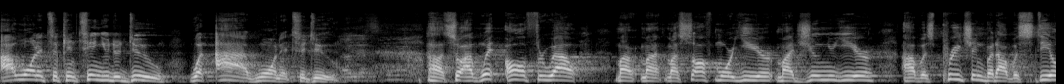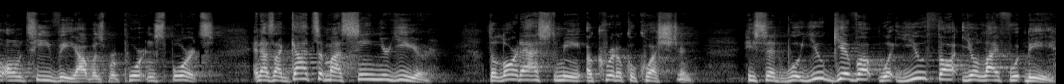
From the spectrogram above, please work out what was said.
I wanted to continue to do what I wanted to do. Uh, so I went all throughout my, my, my, sophomore year, my junior year. I was preaching, but I was still on TV. I was reporting sports. And as I got to my senior year, the Lord asked me a critical question. He said, Will you give up what you thought your life would be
